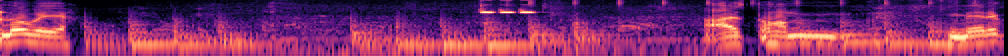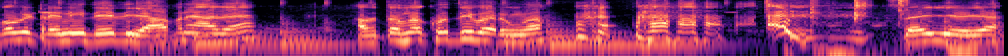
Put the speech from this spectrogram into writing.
लो भैया। आज तो हम, मेरे को भी ट्रेनिंग दे दिया आपने आज है अब तो मैं खुद ही भरूँगा। सही है भैया। है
